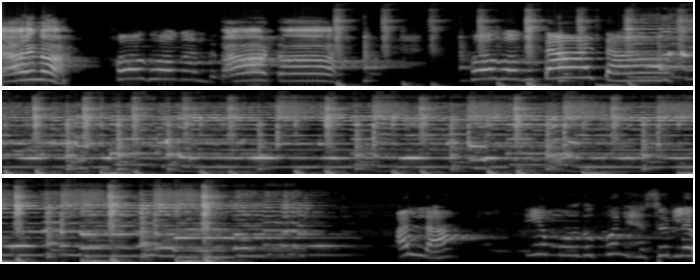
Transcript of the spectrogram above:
ಬರ್ಲಿ ಆಯ್ನ? ಹೋಗ ಹೋಗಂದ್ರ ಟಾಟಾ. ಹೋಗ ಹೋಗು ಟಾಟಾ. ಅಲ್ಲ ಈ ಮುದುಕನ್ ಹೆಸರ್ಲೆ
